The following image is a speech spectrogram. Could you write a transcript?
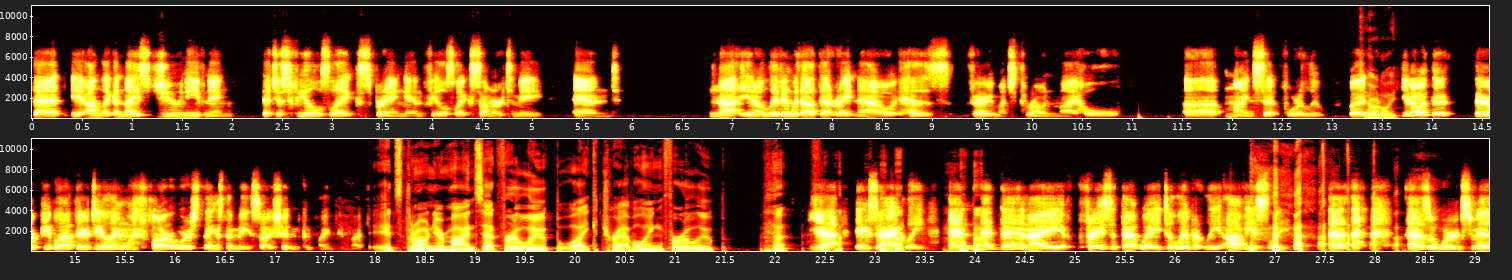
that it, on like a nice June evening that just feels like spring and feels like summer to me. And not, you know, living without that right now has very much thrown my whole uh, mindset for a loop. But totally. you know what? There, there are people out there dealing with far worse things than me, so I shouldn't complain too much. It's thrown your mindset for a loop, like traveling for a loop. yeah, exactly. And and then I phrased it that way deliberately, obviously, as a wordsmith,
